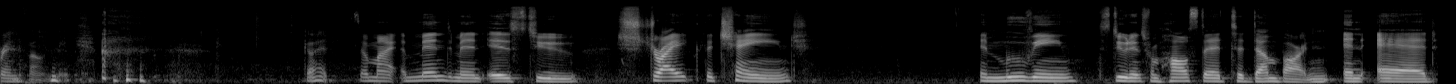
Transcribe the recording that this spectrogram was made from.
Friend phoned me. go ahead. So my amendment is to strike the change in moving students from Halstead to Dumbarton and add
